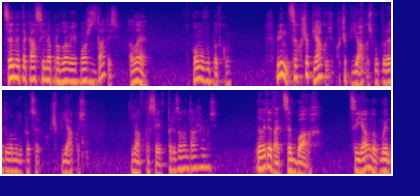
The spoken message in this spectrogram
Це не така сильна проблема, як може здатись, але в такому випадку. Блін, це хоча б якось, хоча б якось попередило мені про це, хоча б якось. На автосейв перезавантажуємось. Давайте так, це баг. Це явно ми,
